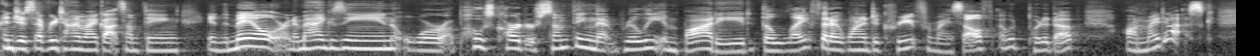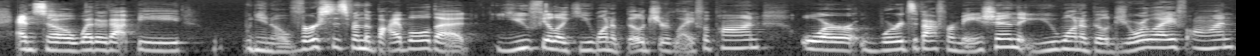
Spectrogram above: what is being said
and just every time I got something in the mail or in a magazine or a postcard or something that really embodied the life that I wanted to create for myself, I would put it up on my desk. And so, whether that be you know, verses from the Bible that you feel like you want to build your life upon, or words of affirmation that you want to build your life on,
